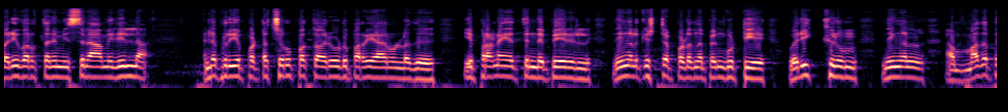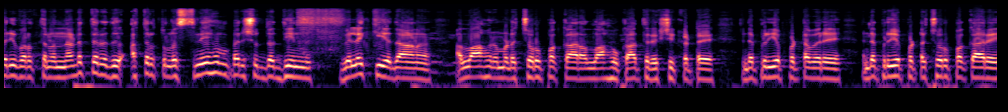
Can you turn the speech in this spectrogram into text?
പരിവർത്തനം ഇസ്ലാമിലില്ല. എന്റെ പ്രിയപ്പെട്ട ചെറുപ്പക്കാരോട് പറയാനുള്ളത് ഈ പ്രണയത്തിന്റെ പേരിൽ നിങ്ങൾക്കിഷ്ടപ്പെടുന്ന പെൺകുട്ടിയെ ഒരിക്കലും നിങ്ങൾ മതപരിവർത്തനം നടത്തരുത്. അത്രത്തുള്ള സ്നേഹം പരിശുദ്ധ ദീൻ വിലക്കിയതാണ്. അള്ളാഹു നമ്മുടെ ചെറുപ്പക്കാർ അള്ളാഹു കാത്തു രക്ഷിക്കട്ടെ. എന്റെ പ്രിയപ്പെട്ടവരെ എന്റെ പ്രിയപ്പെട്ട ചെറുപ്പക്കാരെ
